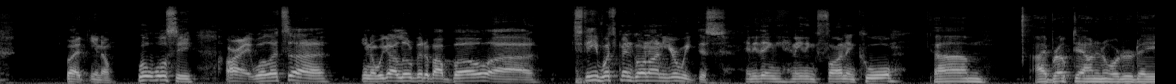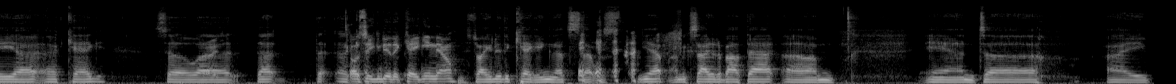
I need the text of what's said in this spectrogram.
but you know, we'll we'll see. All right. Well, let's uh, you know, we got a little bit about Bo. Uh, Steve, what's been going on in your week? This anything anything fun and cool? Um, I broke down and ordered a, uh, a keg, so uh, Right. that. that uh, Oh, so you can do the kegging now. so I can do the kegging. That's that was. yep, I'm excited about that. Um, and uh, I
